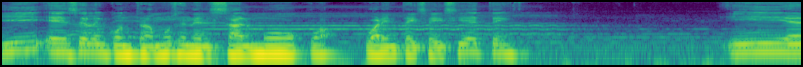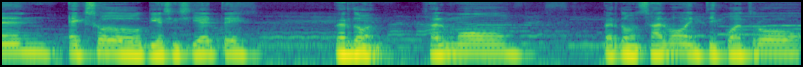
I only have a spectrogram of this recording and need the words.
Y ese lo encontramos en el Salmo 46.7 y en Éxodo 17, perdón, Salmo, Salmo 24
